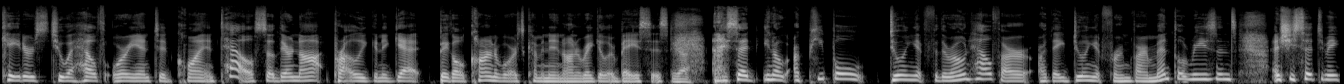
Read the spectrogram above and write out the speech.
caters to a health oriented clientele. So they're not probably going to get big old carnivores coming in on a regular basis. Yeah. And I said, you know, are people doing it for their own health or are they doing it for environmental reasons? And she said to me,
